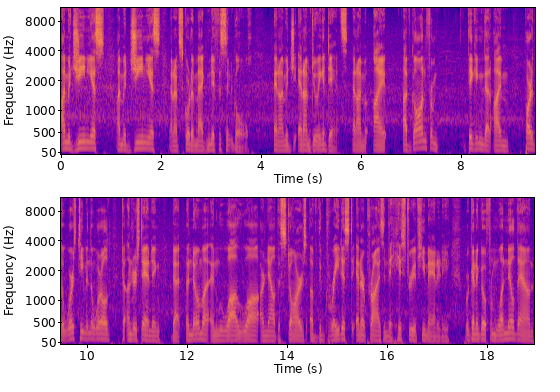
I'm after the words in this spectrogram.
I'm a genius. I'm a genius, and I've scored a magnificent goal. And I'm a and I'm doing a dance. And I'm I I've gone from thinking that I'm part of the worst team in the world to understanding that Anoma and Lua Lua are now the stars of the greatest enterprise in the history of humanity. We're going to go from 1 0 down.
